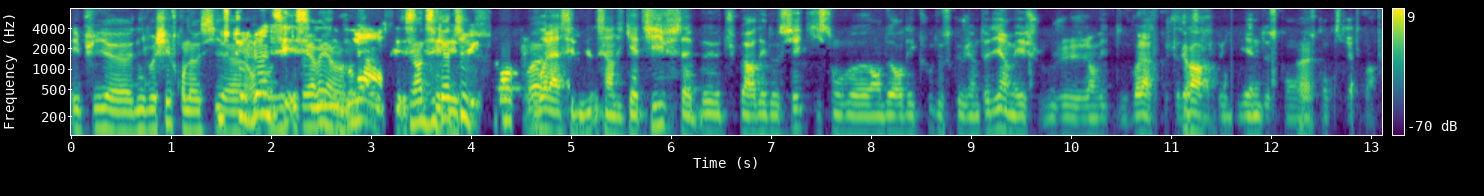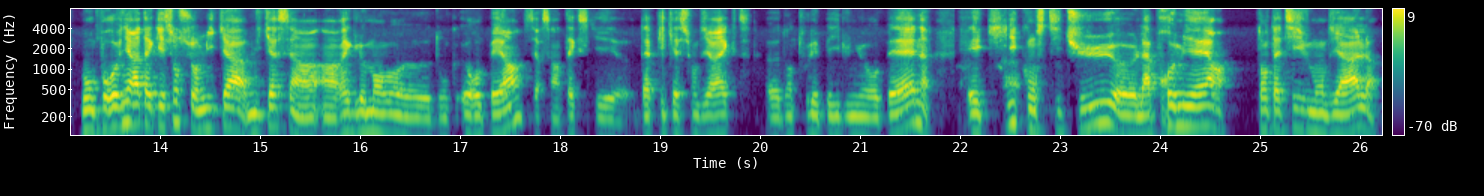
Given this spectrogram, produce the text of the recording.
Et puis, euh, niveau chiffre, on a aussi. Ce que je euh, donne, c'est indicatif. Voilà, c'est indicatif. Ça tu peux avoir des dossiers qui sont euh, en dehors des clous de ce que je viens de te dire, mais j'ai envie de. Voilà, ce que je te c'est un peu de ce qu'on constate. Bon, pour revenir ta question sur Mika, Mika c'est un, règlement euh, donc européen, c'est un texte qui est euh, d'application directe euh, dans tous les pays de l'Union européenne et qui constitue la première tentative mondiale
